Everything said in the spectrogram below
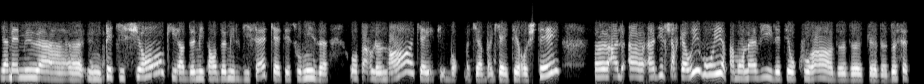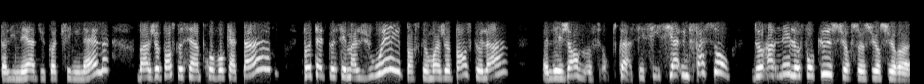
Il y a même eu un, une pétition qui en, 2000 en 2017 qui a été soumise au Parlement, qui a été bon, qui a, qui a été rejetée. Euh, euh, Adil Sharkawi, bon, oui, à mon avis, il était au courant de, de, de, de cet alinéa du code criminel. Ben, je pense que c'est un provocateur. Peut-être que c'est mal joué, parce que moi, je pense que là, les gens, en tout cas, si- s'il y a une façon de ramener le focus sur ce, sur, sur euh,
